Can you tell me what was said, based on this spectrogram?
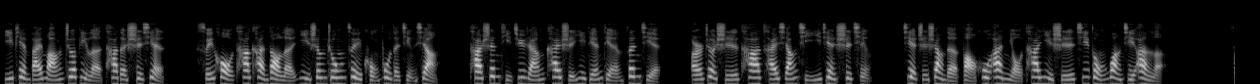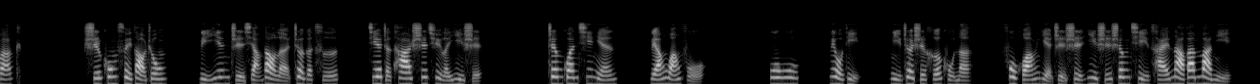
一片白芒遮蔽了他的视线，随后他看到了一生中最恐怖的景象，他身体居然开始一点点分解，而这时他才想起一件事情，戒指上的保护按钮，他一时激动忘记按了。fuck！时空隧道中，李英只想到了这个词，接着他失去了意识。贞观七年，梁王府。呜呜，六弟，你这是何苦呢？父皇也只是一时生气才那般骂你，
